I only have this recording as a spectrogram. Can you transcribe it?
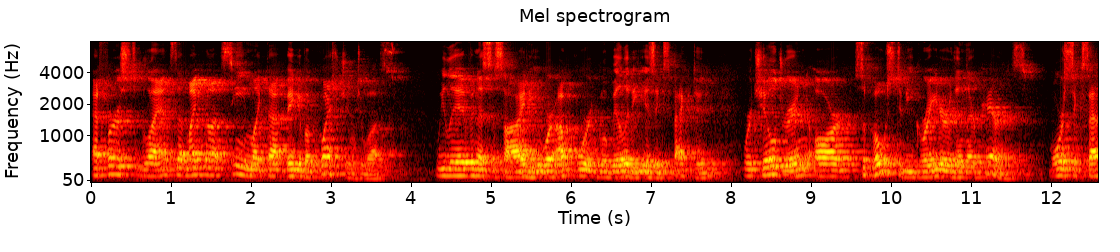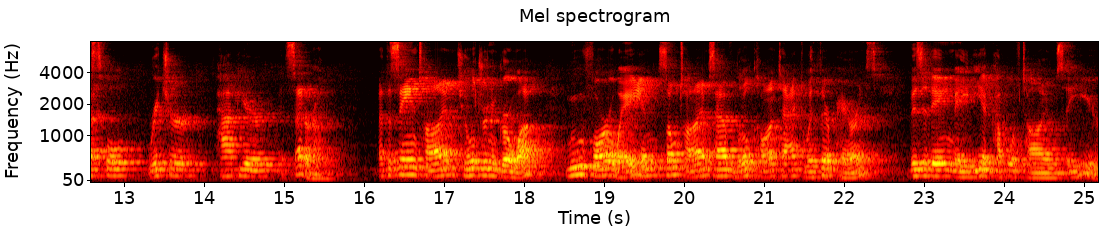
At first glance, that might not seem like that big of a question to us. We live in a society where upward mobility is expected, where children are supposed to be greater than their parents, more successful, richer, happier, etc. At the same time, children grow up, move far away, and sometimes have little contact with their parents, visiting maybe a couple of times a year.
